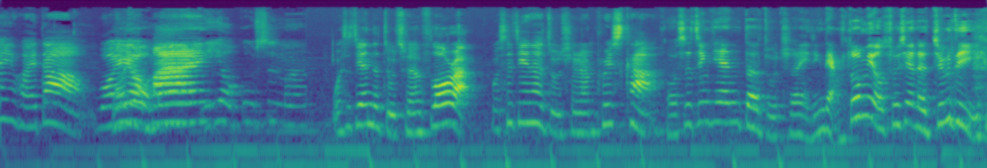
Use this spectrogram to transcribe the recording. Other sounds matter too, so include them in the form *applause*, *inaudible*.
欢迎回到我有麦，你有故事吗？我是今天的主持人 Flora。我是今天的主持人 Priska，我是今天的主持人，已经两周没有出现的 Judy。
